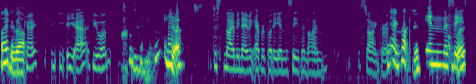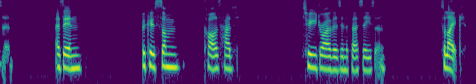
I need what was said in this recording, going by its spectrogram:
I do that. Okay. Y- y- yeah, if you want. Yeah. Just Naomi naming everybody in the season nine starting grid. Yeah, exactly. in the Okay. season, as in because some cars had two drivers in the first season. So like,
